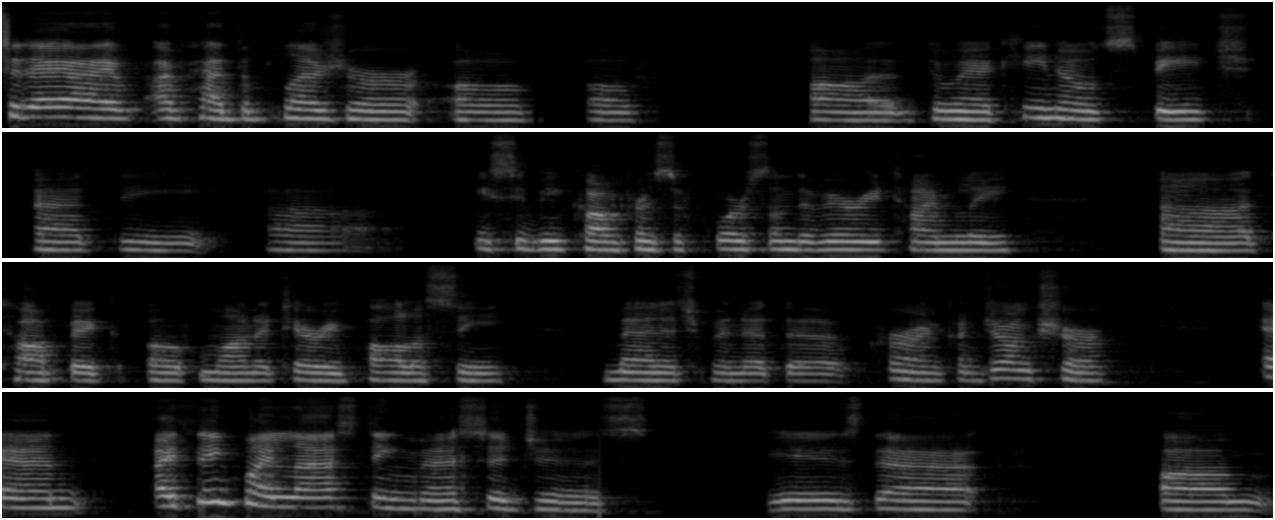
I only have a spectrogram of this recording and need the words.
today I've, I've had the pleasure of, of uh, doing a keynote speech at the uh, ECB conference, of course, on the very timely uh, topic of monetary policy management at the current conjuncture. And I think my lasting message is, is that um,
